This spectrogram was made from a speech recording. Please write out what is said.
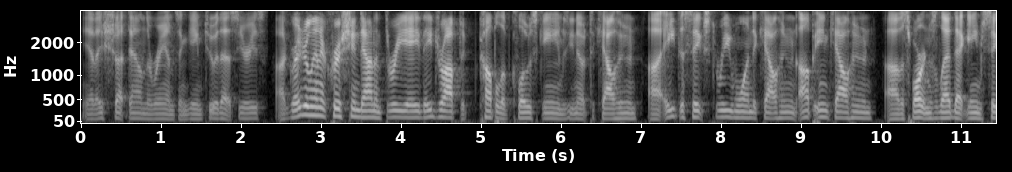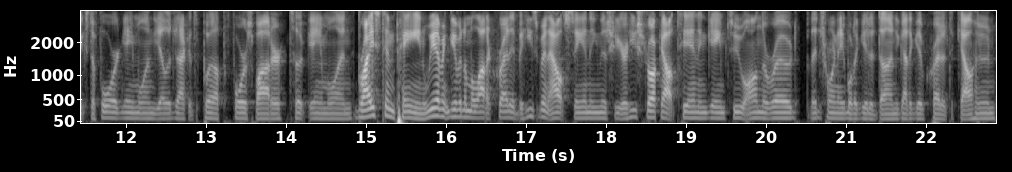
Yeah, they shut down the Rams in game two of that series. Uh, Greater Atlanta Christian down in 3A. They dropped a couple of close games, you know, to Calhoun. Uh, 8 to 6, 3 1 to Calhoun, up in Calhoun. Uh, the Spartans led that game 6 to 4. Game one, the Yellow Jackets put up a four spotter, took game one. Bryce Bryceton Payne, we haven't given him a lot of credit, but he's been outstanding this year. He struck out 10 in game two on the road, but they just weren't able to get it done. You got to give credit to Calhoun.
